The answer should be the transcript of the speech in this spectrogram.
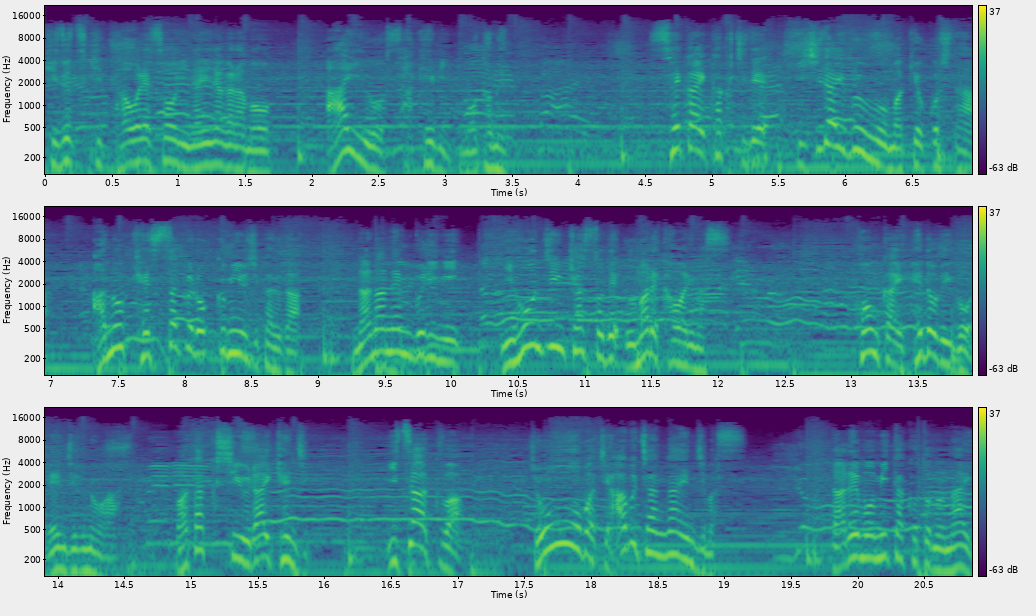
傷つき倒れそうになりながらも愛を叫び求める。世界各地で一大ブームを巻き起こしたあの傑作ロックミュージカルが7年ぶりに日本人キャストで生まれ変わります。今回ヘドウィグを演じるのは私浦井健二。イツァークは女王蜂アヴちゃんが演じます。誰も見たことのない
